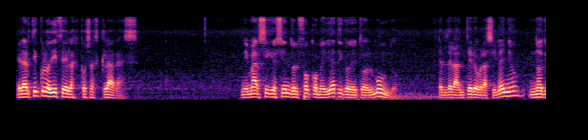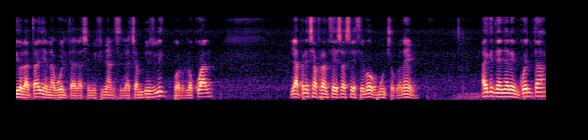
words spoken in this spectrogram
El artículo dice las cosas claras. Neymar sigue siendo el foco mediático de todo el mundo. El delantero brasileño no dio la talla en la vuelta de las semifinales de la Champions League, por lo cual la prensa francesa se cebó mucho con él. Hay que tener en cuenta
